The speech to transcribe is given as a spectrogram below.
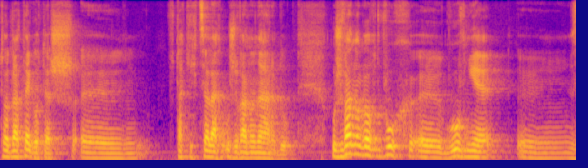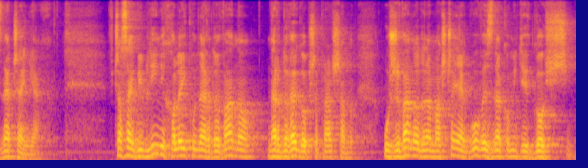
to dlatego też y, w takich celach używano nardu. Używano go w dwóch y, głównie znaczeniach. W czasach biblijnych olejku nardowano, nardowego przepraszam, używano do namaszczenia głowy znakomitych gości,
